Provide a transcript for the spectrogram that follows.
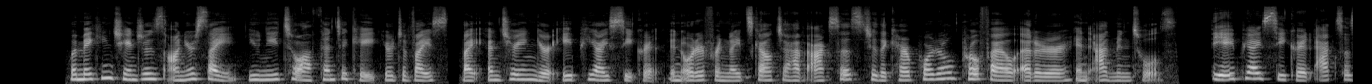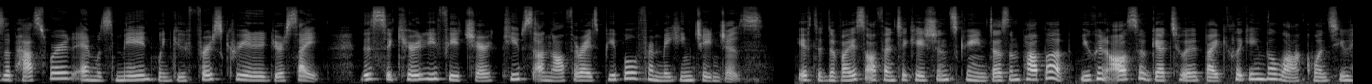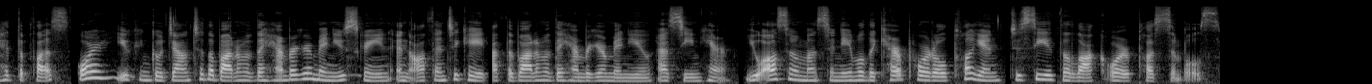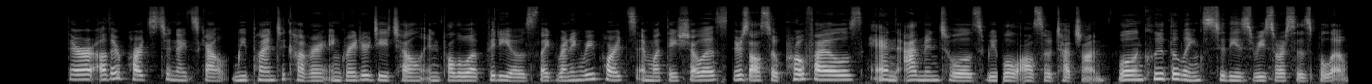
When making changes on your site, you need to authenticate your device by entering your API secret in order for NightScout to have access to the Care Portal, Profile Editor, and admin tools. The API secret acts as a password and was made when you first created your site. This security feature keeps unauthorized people from making changes. If the device authentication screen doesn't pop up, you can also get to it by clicking the lock once you hit the plus, or you can go down to the bottom of the hamburger menu screen and authenticate at the bottom of the hamburger menu as seen here. You also must enable the Care Portal plugin to see the lock or plus symbols. There are other parts to NightScout we plan to cover in greater detail in follow-up videos like running reports and what they show us. There's also profiles and admin tools we will also touch on. We'll include the links to these resources below.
